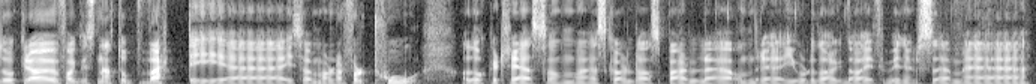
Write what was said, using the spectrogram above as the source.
dere har jo faktisk nettopp vært i, i svømmehallen, i hvert fall to av dere tre som skal da spille andre juledag da i forbindelse med,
